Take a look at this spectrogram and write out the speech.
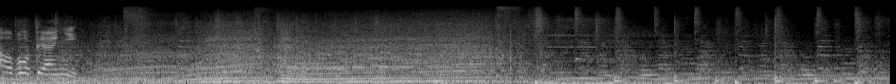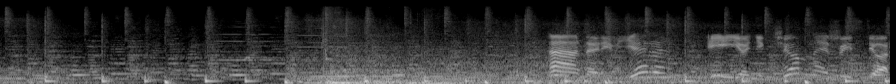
А вот и они. Анна Ривьера и ее никчемная шестерка.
